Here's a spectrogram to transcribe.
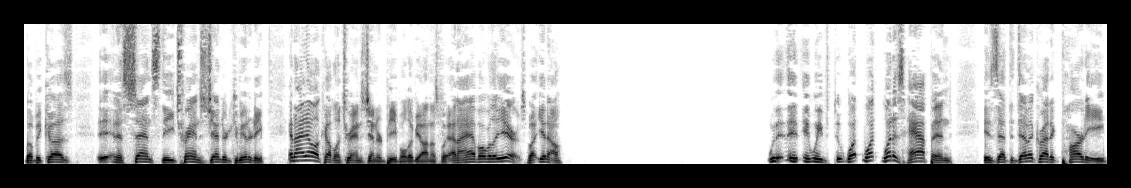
But because, in a sense, the transgendered community, and I know a couple of transgendered people, to be honest with you, and I have over the years, but you know, we've what what what has happened is that the Democratic Party,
